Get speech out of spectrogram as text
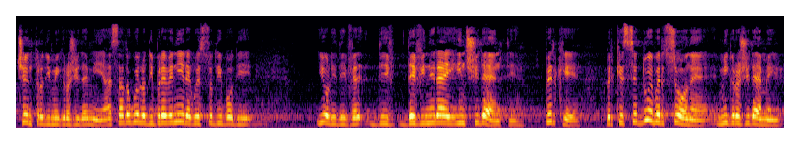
centro di microcitemia è stato quello di prevenire questo tipo di, io li definirei incidenti. Perché? Perché se due persone microcitemiche,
